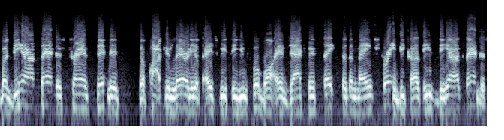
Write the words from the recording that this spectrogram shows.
but Deion Sanders transcended the popularity of HBCU football in Jackson State to the mainstream because he's Deion Sanders.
